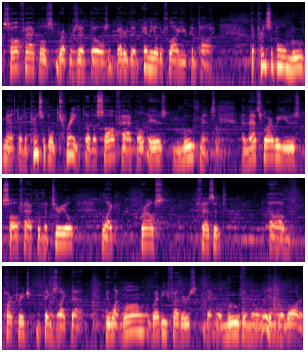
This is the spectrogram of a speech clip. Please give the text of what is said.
soft hackles represent those better than any other fly you can tie. The principal movement or the principal trait of a soft hackle is movement. And that's why we use soft hackle material like grouse, pheasant, um, partridge, and things like that. We want long, webby feathers that will move in the, into the water.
